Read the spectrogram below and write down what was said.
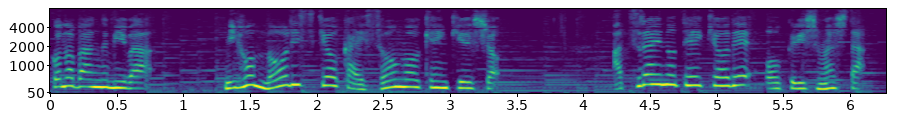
この番組は日本能率協会総合研究所あつらいの提供でお送りしました。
